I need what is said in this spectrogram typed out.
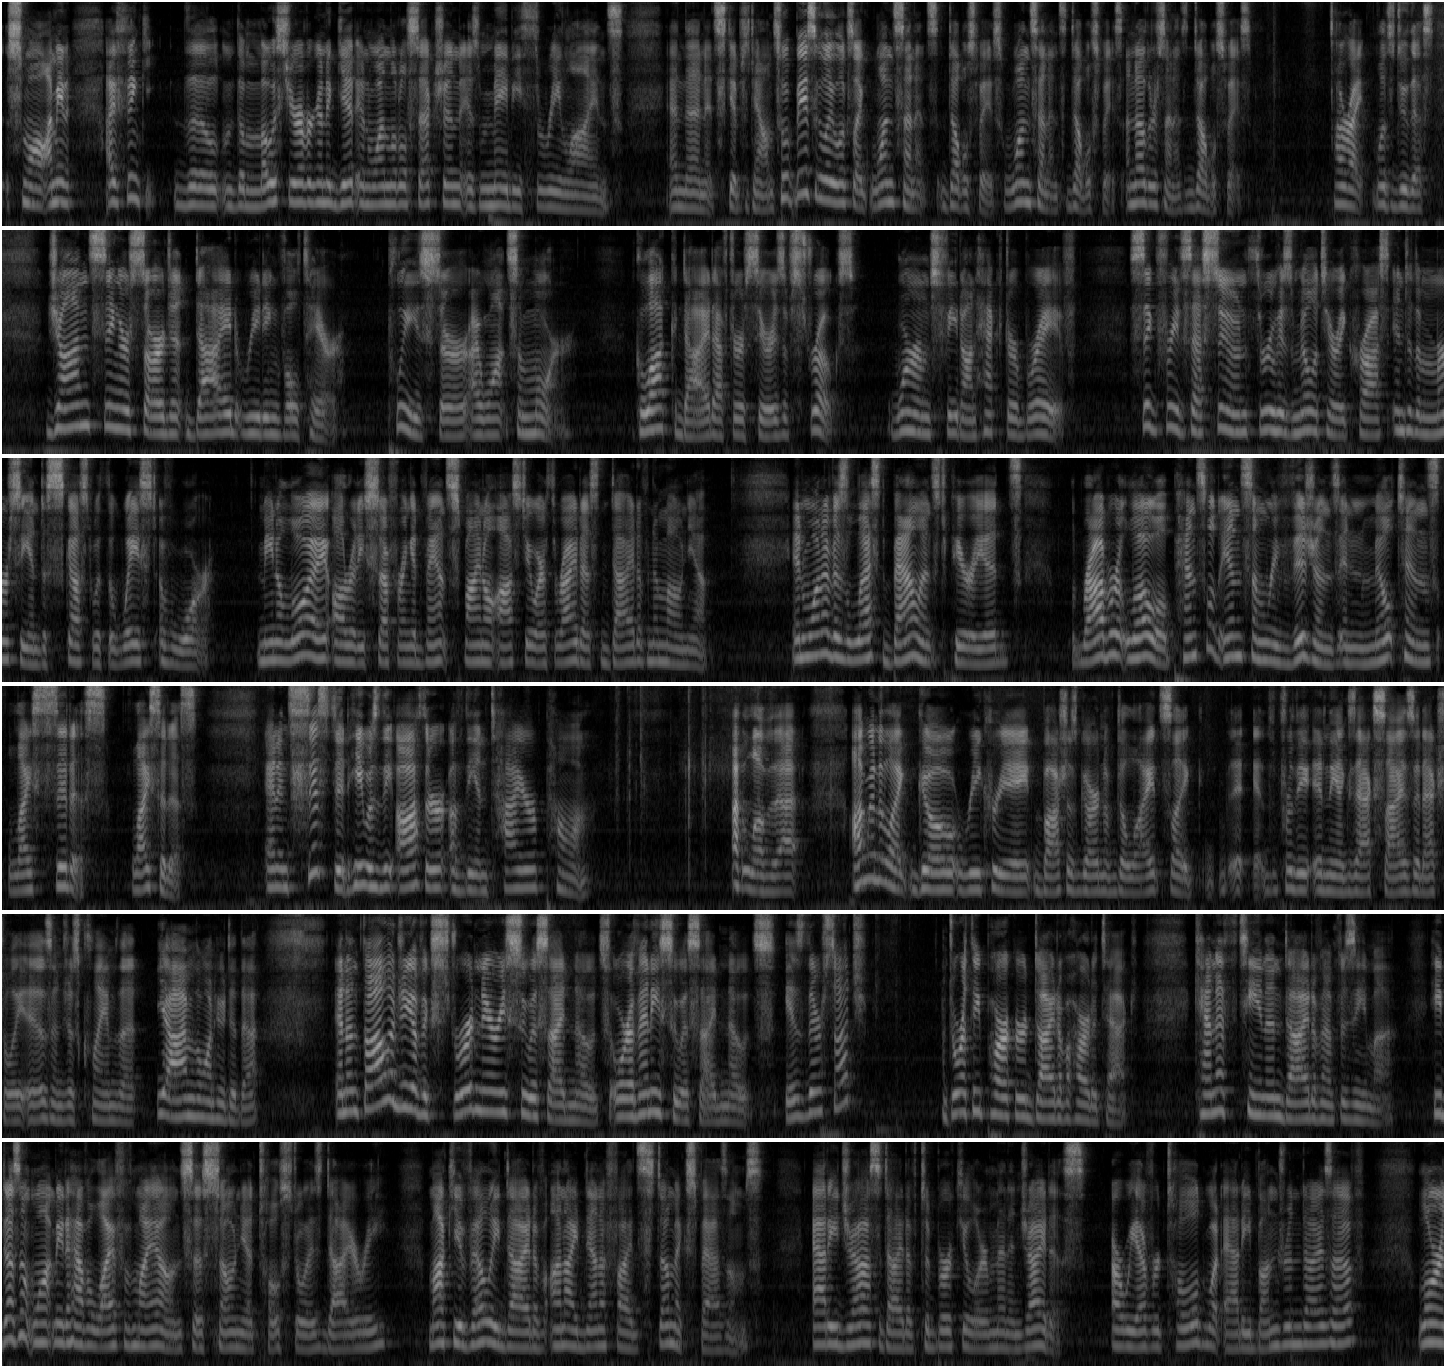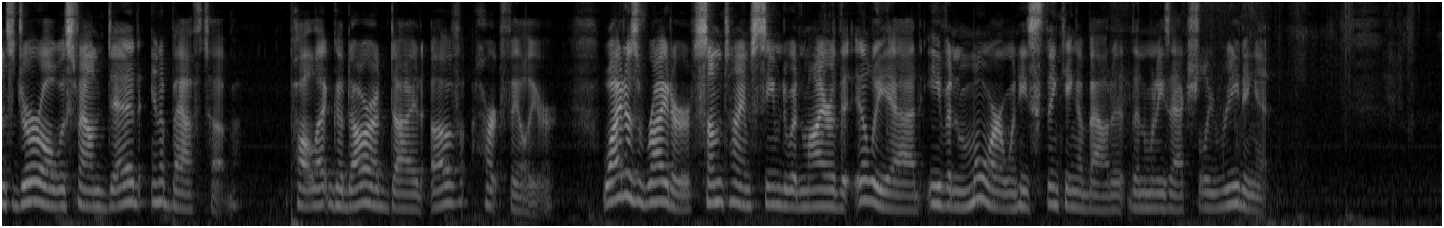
small. I mean, I think the the most you're ever going to get in one little section is maybe three lines and then it skips down. So it basically looks like one sentence, double space, one sentence, double space, another sentence, double space. All right, let's do this. John Singer Sargent died reading Voltaire. Please, sir, I want some more. Gluck died after a series of strokes. Worms feed on Hector Brave. Siegfried Sassoon threw his military cross into the Mersey and disgust with the waste of war. Mina Loy, already suffering advanced spinal osteoarthritis, died of pneumonia. In one of his less balanced periods, Robert Lowell penciled in some revisions in Milton's Lycidas, Lycidas and insisted he was the author of the entire poem. I love that. I'm gonna like go recreate Bosch's Garden of Delights, like for the in the exact size it actually is, and just claim that yeah, I'm the one who did that. An anthology of extraordinary suicide notes, or of any suicide notes. Is there such? Dorothy Parker died of a heart attack. Kenneth Tynan died of emphysema. He doesn't want me to have a life of my own, says Sonia Tolstoy's diary. Machiavelli died of unidentified stomach spasms. Addie Joss died of tubercular meningitis. Are we ever told what Addie Bundren dies of? Lawrence Durrell was found dead in a bathtub. Paulette Goddard died of heart failure. Why does Writer sometimes seem to admire the Iliad even more when he's thinking about it than when he's actually reading it?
